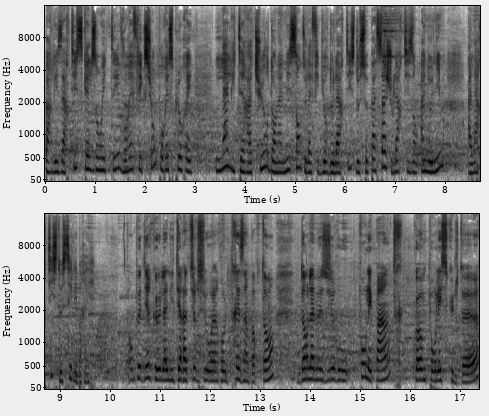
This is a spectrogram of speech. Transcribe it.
par les artistes, quelles ont été vos réflexions pour explorer la littérature dans la naissance de la figure de l'artiste, de ce passage de l'artisan anonyme à l'artiste célébré? On peut dire que la littérature joue un rôle très important dans la mesure où, pour les peintres comme pour les sculpteurs,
